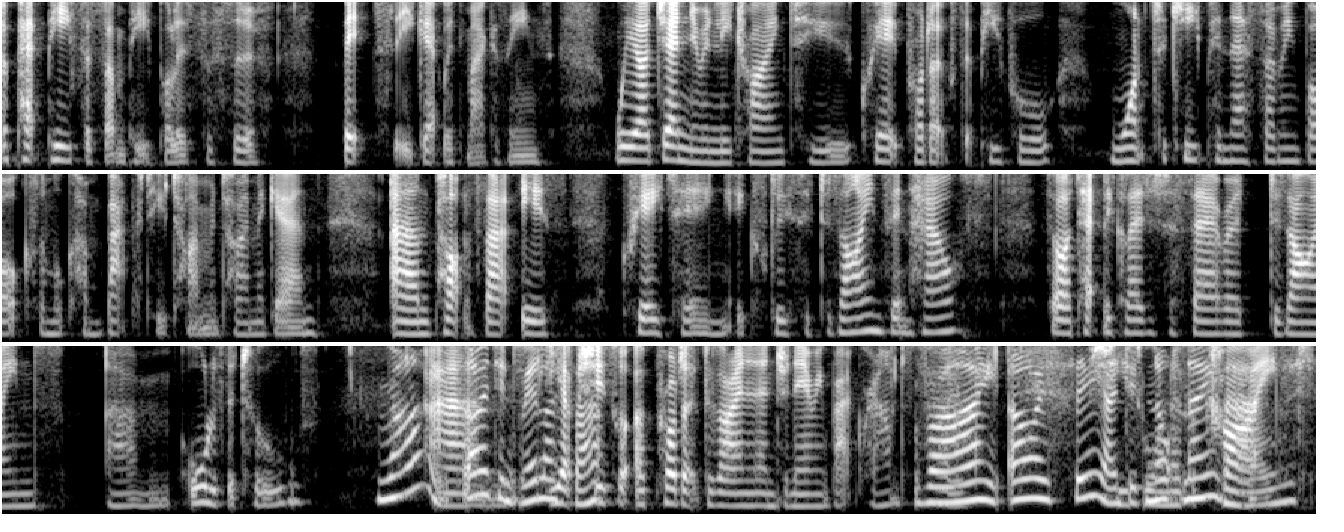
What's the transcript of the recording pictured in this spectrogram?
a pet peeve for some people, is the sort of bits that you get with magazines. We are genuinely trying to create products that people want to keep in their sewing box and will come back to time and time again. And part of that is creating exclusive designs in house. So our technical editor Sarah designs um, all of the tools. Right. oh, I didn't realise yep, that. she's got a product design and engineering background. so right. Oh, I see. I did one not of know a kind. that.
